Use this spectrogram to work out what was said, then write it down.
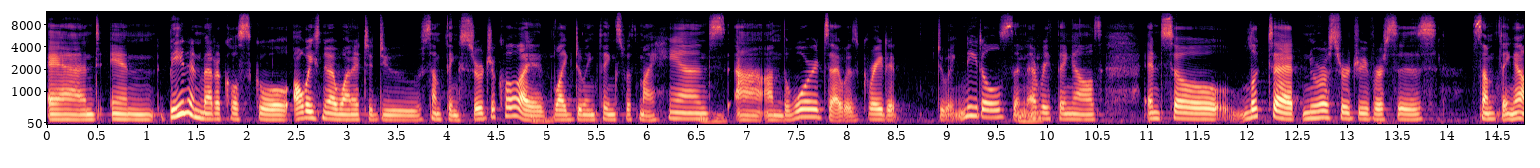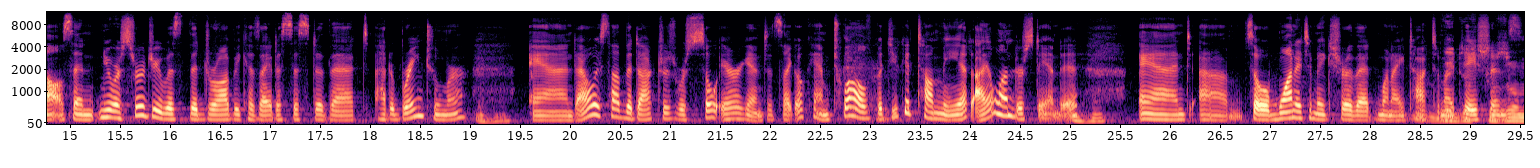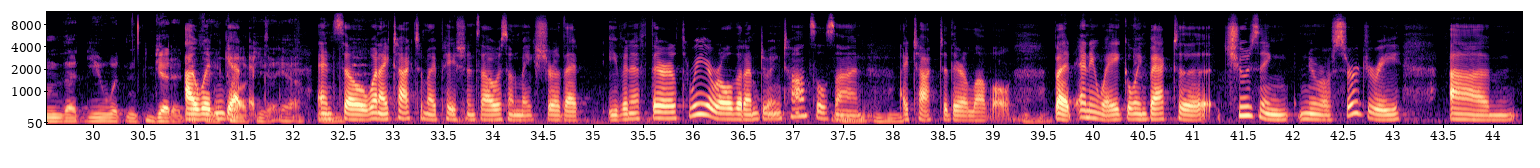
And in being in medical school, always knew I wanted to do something surgical. I like doing things with my hands uh, on the wards. I was great at doing needles and everything else. And so looked at neurosurgery versus something else. And neurosurgery was the draw because I had a sister that had a brain tumor. Mm-hmm. And I always thought the doctors were so arrogant. It's like, okay, I'm 12, but you could tell me it. I'll understand it. Mm-hmm. And um, so I wanted to make sure that when I talked to my They just patients, that you wouldn't get it. I wouldn't get it. Yeah. And mm-hmm. so when I talk to my patients, I always want to make sure that even if they're a three-year-old that I'm doing tonsils on, I talk to their level. But anyway, going back to choosing neurosurgery, um,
